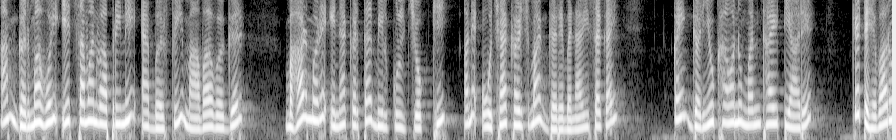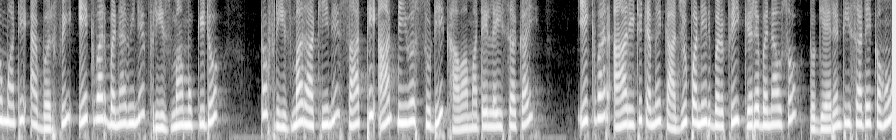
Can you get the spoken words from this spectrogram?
આમ ઘરમાં હોય એ જ સામાન વાપરીને આ બરફી માવા વગર બહાર મળે એના કરતાં બિલકુલ ચોખ્ખી અને ઓછા ખર્ચમાં ઘરે બનાવી શકાય. કંઈક ગળ્યું ખાવાનું મન થાય ત્યારે કે તહેવારો માટે આ બરફી એકવાર બનાવીને ફ્રીઝમાં મૂકી દો, તો ફ્રીઝમાં રાખીને સાતથી આઠ દિવસ સુધી ખાવા માટે લઈ શકાય. એકવાર આ રીતે તમે કાજુ પનીર બરફી ઘરે બનાવશો, તો ગેરંટી સાથે કહું,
